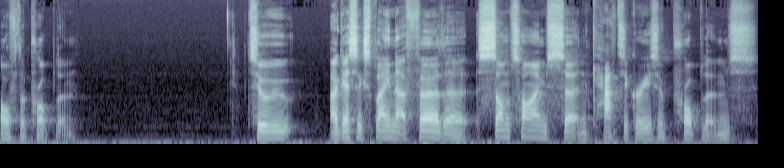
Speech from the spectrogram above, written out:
of the problem. To, I guess, explain that further, sometimes certain categories of problems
